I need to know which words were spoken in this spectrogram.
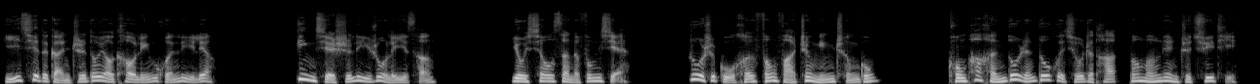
一切的感知都要靠灵魂力量，并且实力弱了一层，有消散的风险。若是古河方法证明成功，恐怕很多人都会求着他帮忙炼制躯体。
